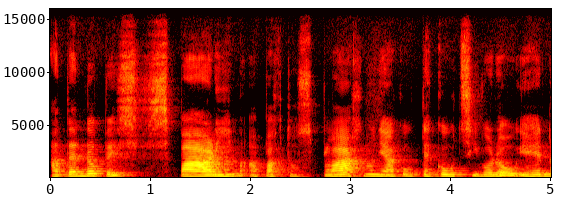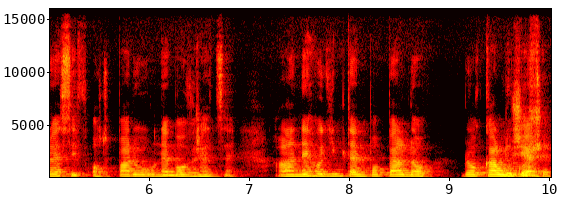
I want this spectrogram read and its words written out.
a ten dopis spálím a pak to spláchnu nějakou tekoucí vodou. Je jedno, jestli v odpadu nebo v řece. Ale nehodím ten popel do, do kaluže, do koše.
